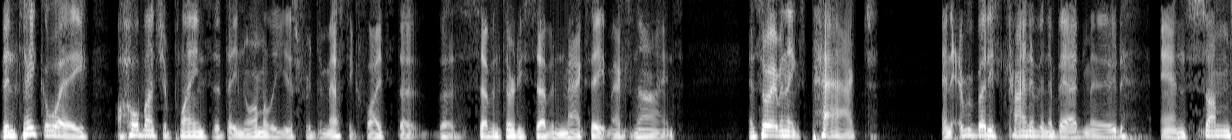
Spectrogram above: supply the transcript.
Then take away a whole bunch of planes that they normally use for domestic flights, the the 737 Max 8, Max 9s. And so everything's packed and everybody's kind of in a bad mood and some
